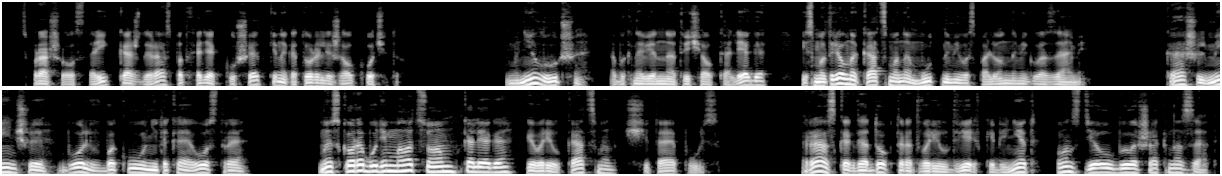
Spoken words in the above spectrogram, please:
— спрашивал старик, каждый раз подходя к кушетке, на которой лежал Кочетов. «Мне лучше», — обыкновенно отвечал коллега и смотрел на Кацмана мутными воспаленными глазами. Кашель меньше, боль в боку не такая острая. «Мы скоро будем молодцом, коллега», — говорил Кацман, считая пульс. Раз, когда доктор отворил дверь в кабинет, он сделал было шаг назад.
